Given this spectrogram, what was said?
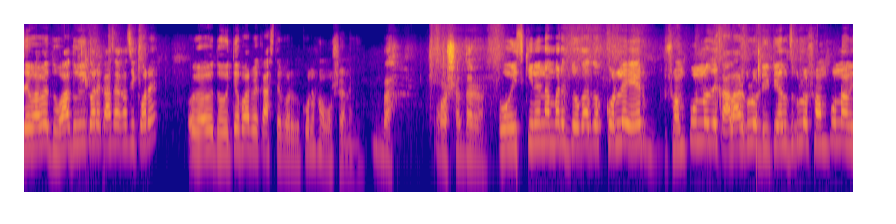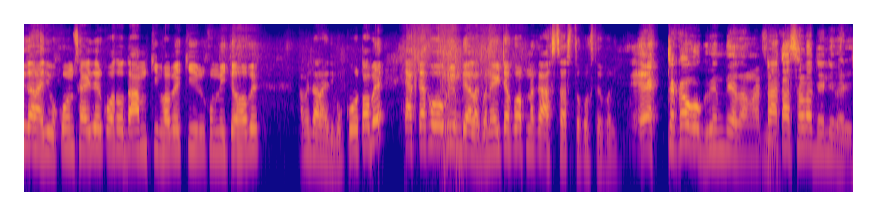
যেভাবে ধোয়া ধুই করে কাছাকাছি করে ওইভাবে ধুইতে পারবে কাচতে পারবে কোনো সমস্যা নেই। বাহ অসাধারণ। এবং স্ক্রিনের নাম্বারে যোগাযোগ করলে এর সম্পূর্ণ যে কালারগুলো ডিটেলসগুলো সম্পূর্ণ আমি জানাই দিব। কোন সাইজের কত দাম কীভাবে কি রকম নিতে হবে আমি জানাই দিব। তবে এক টাকা অগ্রিম দেওয়া লাগবে না এইটাকেও আপনাকে আস্তে আস্তে করতে পারি। এক টাকা অগ্রিম দেওয়া দাম না টাকা ছাড়া ডেলিভারি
